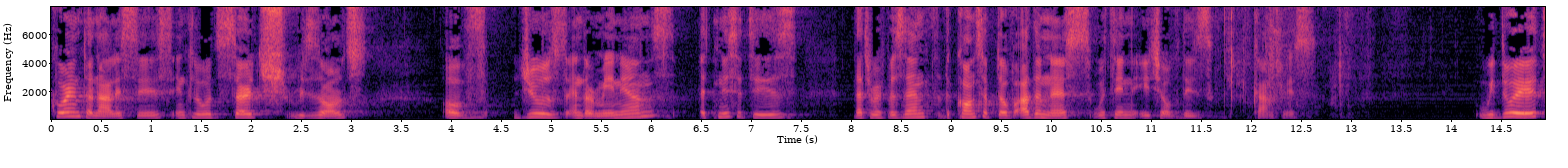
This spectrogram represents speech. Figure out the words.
current analysis includes search results of Jews and Armenians, ethnicities, that represent the concept of otherness within each of these countries. We do it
